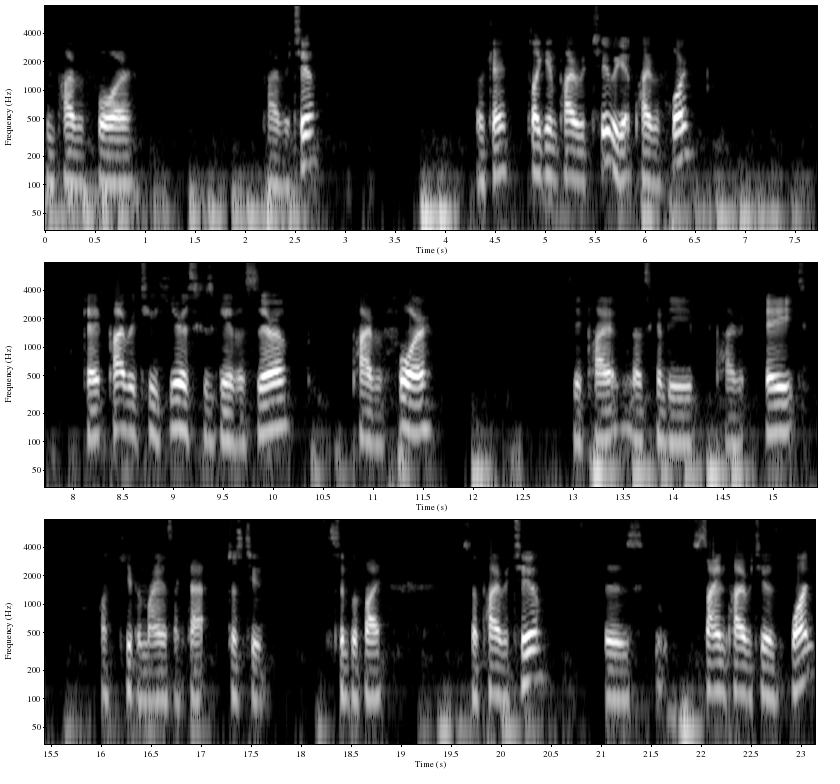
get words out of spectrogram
and pi over 4 pi over 2. Okay, plug in pi over 2, we get pi over 4. Okay, pi over 2 here is going to give us 0. Pi over 4, so pi, that's going to be pi over 8. I'll keep a minus like that, just to simplify. So pi over 2 is, sine pi over 2 is 1.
